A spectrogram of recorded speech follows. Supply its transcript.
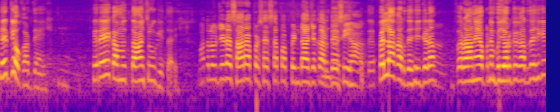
ਫਿਰ ਘਿਓ ਕੱਢਦੇ ਆ ਜੀ। ਫਿਰ ਇਹ ਕੰਮ ਤਾਂ ਸ਼ੁਰੂ ਕੀਤਾ ਜੀ। ਮਤਲਬ ਜਿਹੜਾ ਸਾਰਾ ਪ੍ਰੋਸੈਸ ਆਪਾਂ ਪਿੰਡਾਂ 'ਚ ਕਰਦੇ ਸੀ ਹਾਂ। ਤੇ ਪਹਿਲਾਂ ਕਰਦੇ ਸੀ ਜਿਹੜਾ ਪੁਰਾਣੇ ਆਪਣੇ ਬਜ਼ੁਰਗ ਕਰਦੇ ਸੀਗੇ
